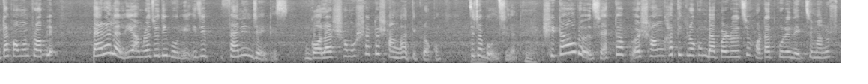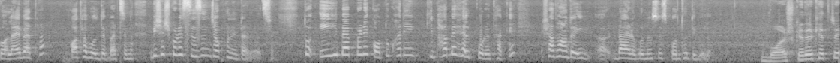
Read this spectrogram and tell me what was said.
এটা কমন প্রবলেম প্যারালালি আমরা যদি বলি এই যে ফ্যানিনজাইটিস গলার সমস্যা একটা সাংঘাতিক রকম যেটা বলছিলেন। সেটাও রয়েছে একটা সাংঘাতিক রকম ব্যাপার রয়েছে হঠাৎ করে দেখছে মানুষ গলায় ব্যথা কথা বলতে পারছে না। বিশেষ করে সিজন যখন এটা রয়েছে। তো এই ব্যাপারে কতখানি কীভাবে হেল্প করে থাকে? সাধারণত এই ডায়াগনোসিস পদ্ধতিগুলো। বয়স্কদের ক্ষেত্রে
